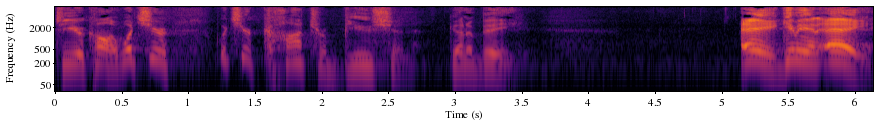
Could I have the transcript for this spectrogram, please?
to your calling. What's your, what's your contribution going to be? A, give me an A.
